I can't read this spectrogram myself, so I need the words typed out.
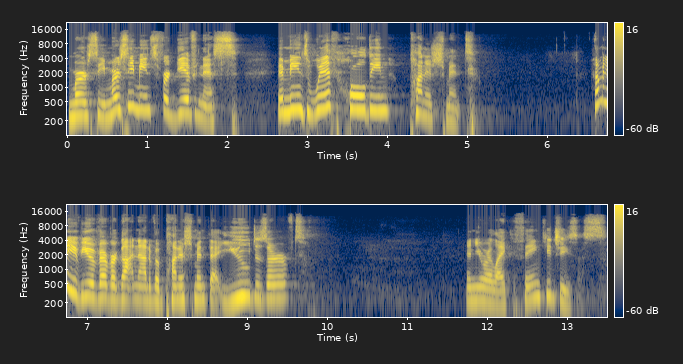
Mercy. Mercy means forgiveness, it means withholding punishment. How many of you have ever gotten out of a punishment that you deserved? And you are like, Thank you, Jesus.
